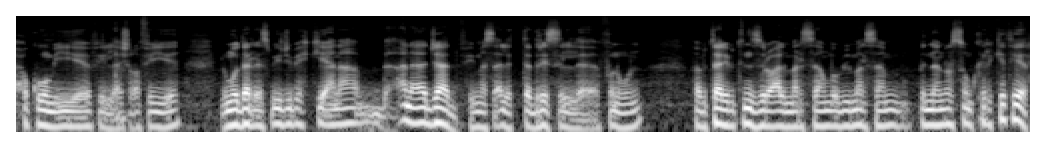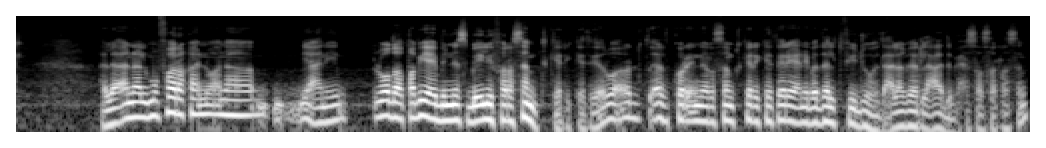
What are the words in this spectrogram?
حكومية في الأشرفية. المدرس بيجي بيحكي أنا أنا جاد في مسألة تدريس الفنون. فبالتالي بتنزلوا على المرسم وبالمرسم بدنا نرسم كاريكاتير هلأ أنا المفارقة إنه أنا يعني الوضع طبيعي بالنسبة لي فرسمت كاريكاتير واذكر إني رسمت كاريكاتير يعني بذلت فيه جهد على غير العادة بحصص الرسم.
